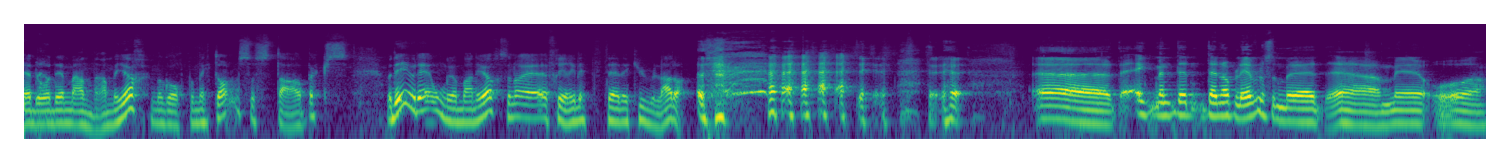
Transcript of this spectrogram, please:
er da det vi andre vi gjør. Vi går på McDonald's og Starbucks. Og det er jo det ungdommene gjør, så nå frir jeg litt til det kule, da. Eh, det- jeg, men den, den opplevelsen med, uh, med å uh,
